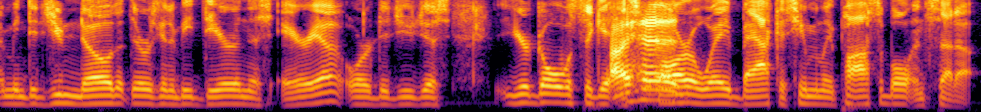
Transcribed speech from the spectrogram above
I mean, did you know that there was going to be deer in this area, or did you just your goal was to get I as had- far away back as humanly possible and set up?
